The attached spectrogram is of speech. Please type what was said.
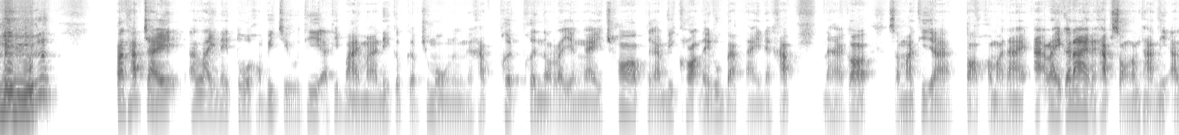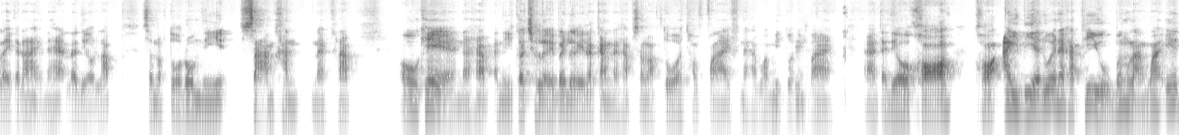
หรือ ประทับใจอะไรในตัวของพี่จิ๋วที่อธิบายมานี่เกือบเกือบชั่วโมงหนึ่งนะครับเพลิดเพลินอะไรยังไงชอบในการวิเคราะห์ในรูปแบบไหนนะครับนะฮะก็สามารถที่จะตอบเข้ามาได้อะไรก็ได้นะครับสองคำถามนี้อะไรก็ได้นะฮะแล้วเดี๋ยวรับสำหรับตัวร่มนี้ 3 คันนะครับโอเคนะครับ อันนี้ก็เฉลยไปเลยแล้วกันนะครับสำหรับตัว top 5 นะครับว่ามีตัวไหนบ้างอ่าแต่เดี๋ยวขอขอไอเดียด้วยนะครับที่อยู่เบื้องหลังว่าเอ๊ะ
